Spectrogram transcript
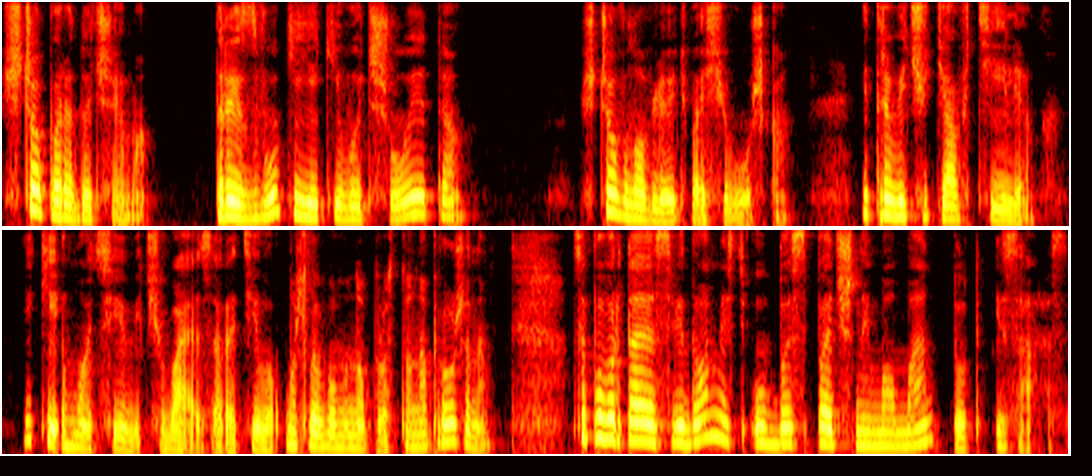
Що перед очима? Три звуки, які ви чуєте, що вловлюють ваші вушка. І три відчуття в тілі. Які емоції відчуває зараз тіло? Можливо, воно просто напружене. Це повертає свідомість у безпечний момент тут і зараз.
